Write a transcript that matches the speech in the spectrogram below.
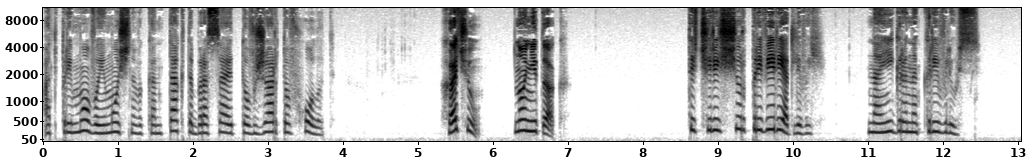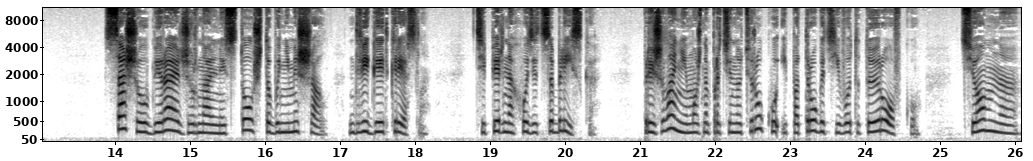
От прямого и мощного контакта бросает то в жар, то в холод. «Хочу, но не так». «Ты чересчур привередливый». Наигранно кривлюсь. Саша убирает журнальный стол, чтобы не мешал, двигает кресло. Теперь находится близко. При желании можно протянуть руку и потрогать его татуировку. Темную,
